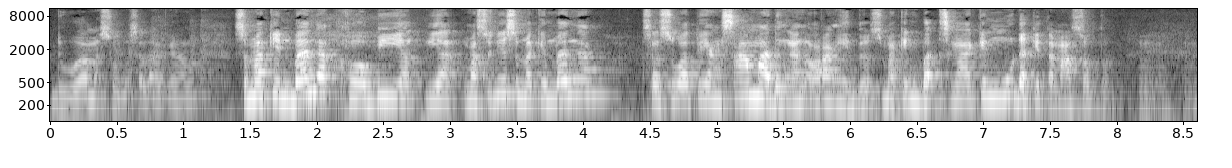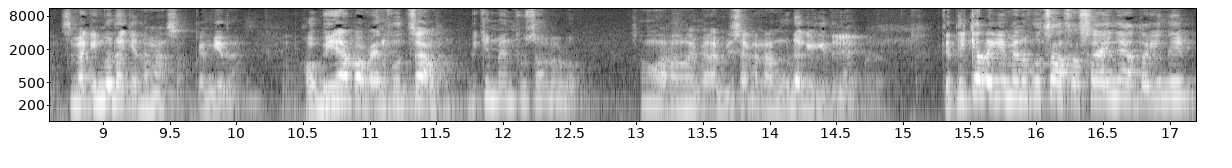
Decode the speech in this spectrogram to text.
dua masuk masalah agama. Semakin banyak hobi yang, yang maksudnya semakin banyak sesuatu yang sama dengan orang itu, semakin ba- semakin mudah kita masuk tuh. Hmm. Hmm. Semakin mudah kita masuk kan gitu. Hobinya apa? Main futsal. Bikin main futsal dulu. Sama orang lain bisa kan anak muda kayak gitu Iya, kan. Ketika lagi main futsal selesainya atau ini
